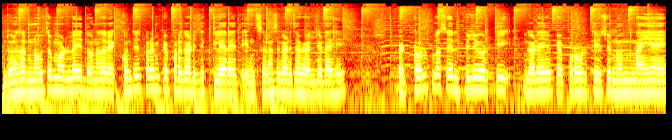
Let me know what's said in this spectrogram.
दोन हजार नऊचं मॉडेल आहे. दोन हजार एकोणतीसपर्यंत पेपर गाडीचे क्लिअर आहेत. इन्शुरन्स गाडीचा व्हॅलिड आहे. पेट्रोल प्लस एल पी जीवरती गाडी आहे. पेपरवरती याची नोंद नाही आहे.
